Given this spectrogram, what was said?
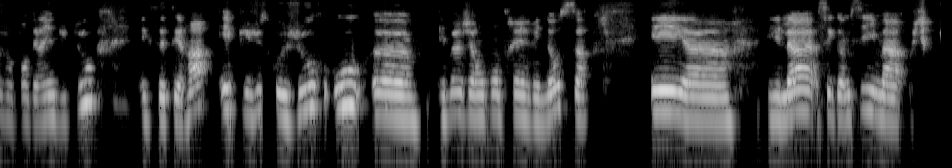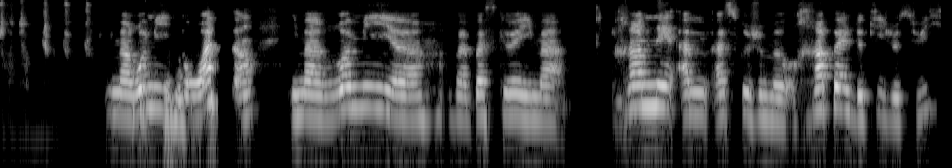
j'entendais rien du tout, etc. Et puis jusqu'au jour où euh, eh ben, j'ai rencontré Rinos. Et, euh, et là, c'est comme s'il m'a, il m'a remis droite. Hein. il m'a remis euh, bah, parce qu'il m'a ramener à, ce que je me rappelle de qui je suis.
